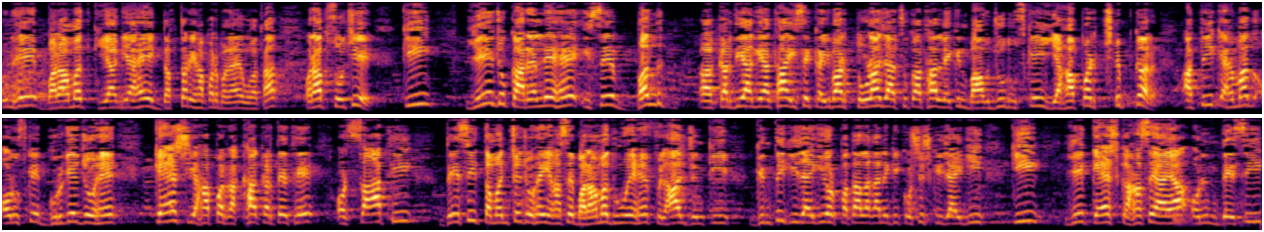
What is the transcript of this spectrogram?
उन्हें बरामद किया गया है, एक दफ्तर यहाँ पर बनाया हुआ था। और आप सोचिए कि ये जो कार्यालय है, इसे बंद कर दिया गया था, इसे कई बार तोड़ा जा चुका था, लेकिन बावजूद उसके यहाँ पर छिपकर अतीक अहमद और उसके गुर्गे जो है, कैश यहाँ पर रखा करते थे। और साथ ही देसी तमंचे जो है, यहाँ से बरामद हुए हैं, फ़िलहाल जिनकी गिनती की जाएगी और पता लगाने की कोशिश की जाएगी कि ये कैश कहाँ से आया। और इन देसी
